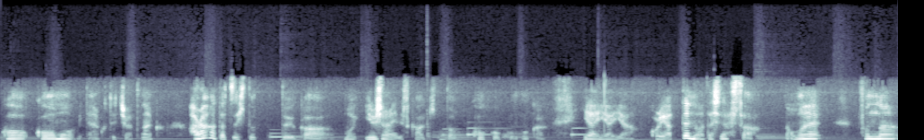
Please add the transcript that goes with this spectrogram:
こうこう思うみたいなこと言っちゃうとなんか腹が立つ人というかもういるじゃないですかきっと。こうこうこう思うか。いやいやいやこれやってんの私だしさ。お前そんな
